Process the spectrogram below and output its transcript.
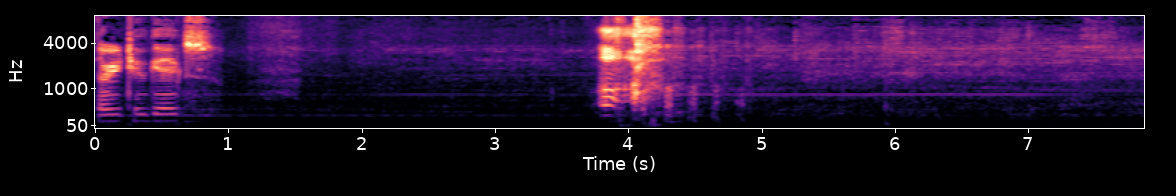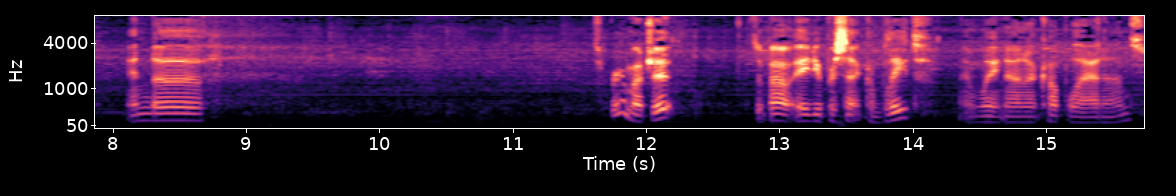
32 gigs. Oh. And, uh, that's pretty much it. It's about 80% complete. I'm waiting on a couple add-ons.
